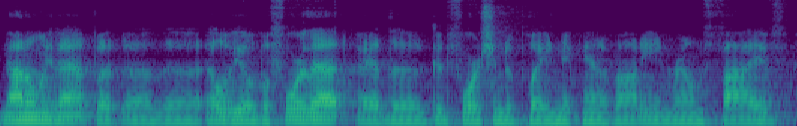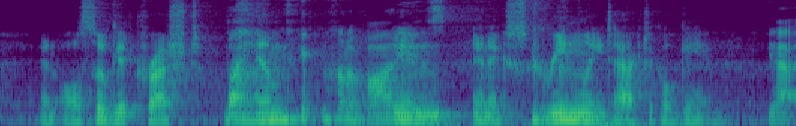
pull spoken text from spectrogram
Not only that, but uh, the LVO before that, I had the good fortune to play Nick Nanavati in round five and also get crushed by him Nick Nanavati is in an extremely tactical game. Yeah,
